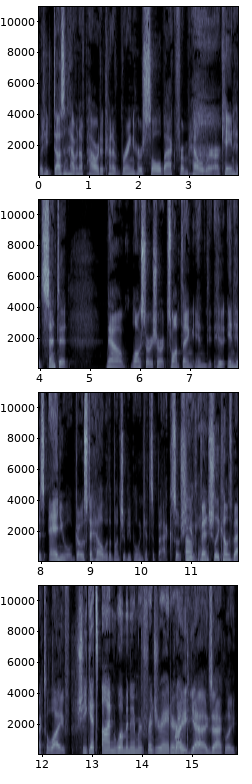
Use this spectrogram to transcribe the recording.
but he doesn't have enough power to kind of bring her soul back from hell where Arcane had sent it. Now, long story short, Swamp Thing in his, in his annual goes to hell with a bunch of people and gets it back. So she Okay. eventually comes back to life. She gets unwoman in refrigerator. Right, yeah, exactly.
